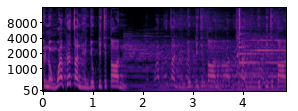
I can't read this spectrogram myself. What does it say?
ขนมไหว้พระจันทร์แห่งยุคดิจิตอลขนมไหว้ พระจันทร์แห่งยุคดิจิตอลพระจันทร์แห่งยุคดิจิตอล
